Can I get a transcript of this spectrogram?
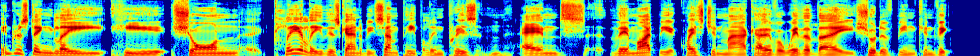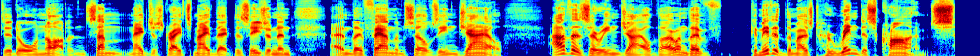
Interestingly, here, Sean, uh, clearly there's going to be some people in prison, and uh, there might be a question mark over whether they should have been convicted or not. And some magistrates made that decision and, and they've found themselves in jail. Others are in jail, though, and they've committed the most horrendous crimes,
